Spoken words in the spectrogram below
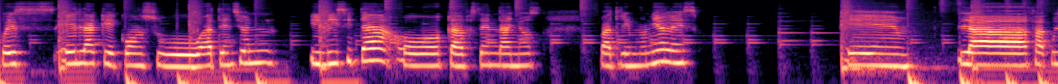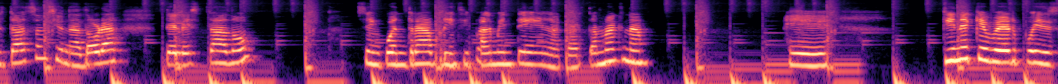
pues es la que con su atención ilícita o causen daños patrimoniales. Eh, la facultad sancionadora del Estado se encuentra principalmente en la Carta Magna. Tiene que ver pues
